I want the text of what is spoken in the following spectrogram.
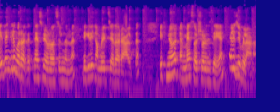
ഏതെങ്കിലും ഒരു റെക്കഗ്നൈസ്ഡ് യൂണിവേഴ്സിറ്റിയിൽ നിന്ന് ഡിഗ്രി കംപ്ലീറ്റ് ചെയ്ത ഒരാൾക്ക് ഇഗ്നോ എം എ സോഷ്യോളജി ചെയ്യാൻ എലിജിബിൾ ആണ്.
